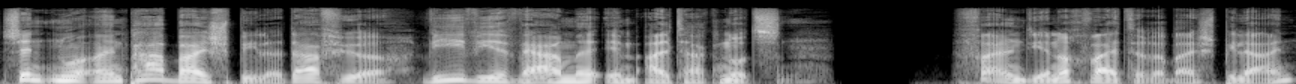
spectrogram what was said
sind nur ein paar Beispiele dafür, wie wir Wärme im Alltag nutzen. Fallen dir noch weitere Beispiele ein?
